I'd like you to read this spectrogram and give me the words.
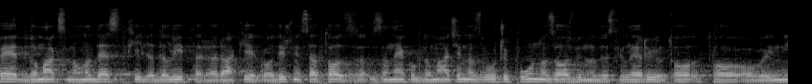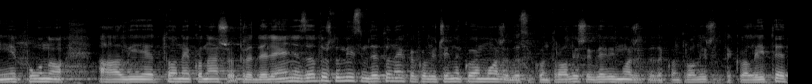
5 do maksimalno 10.000 litara rakije godišnje. Sad to za, za nekog domaćina zvuči puno, za ozbiljnu destileriju to, to ovaj, nije puno, ali je to neko naše opredeljenje, zato što mislim da je to neka količina koja može da se kontroliše, gde vi možete da kontrolišete kvalitet,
